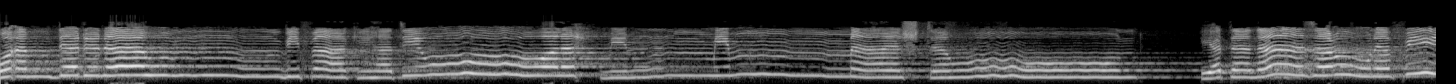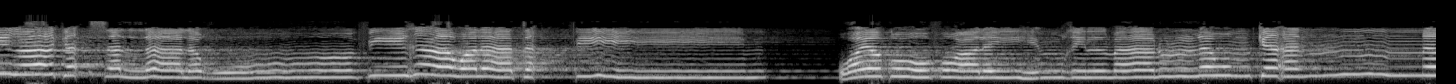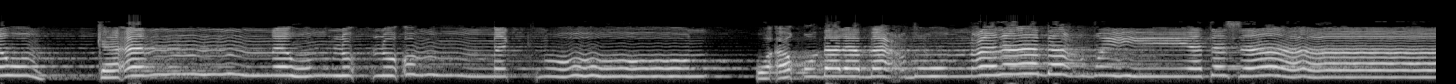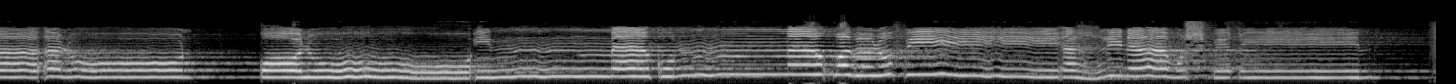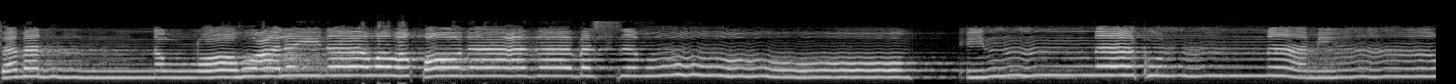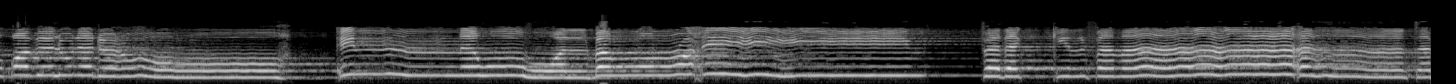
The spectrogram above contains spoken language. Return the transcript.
وأمددناهم بفاكهة ولحم مما يشتهون يتنازعون فيها كأسا لا لغو فيها ولا تأثيم ويطوف عليهم غلمان كأنهم لؤلؤ مكنون وأقبل بعضهم على بعض يتساءلون قالوا إنا كنا قبل في أهلنا مشفقين فمن الله علينا ووقانا عذاب السموم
